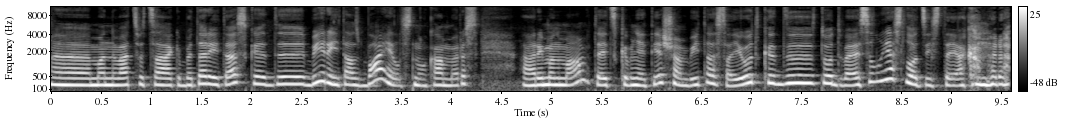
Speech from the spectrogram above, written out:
mani vecāki, bet arī tas, ka bija arī tās bailes no kameras. Arī mana mamma teica, ka viņai tiešām bija tā sajūta, ka to dvēseli ieslodzīs tajā kamerā.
